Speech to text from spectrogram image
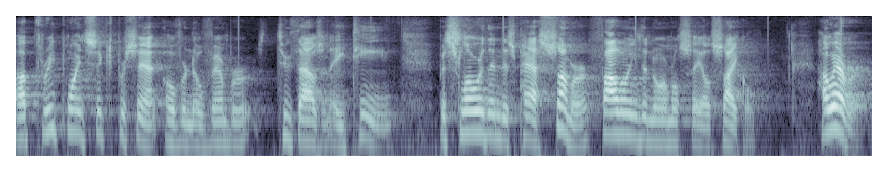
up 3.6% over November 2018, but slower than this past summer following the normal sales cycle. However,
